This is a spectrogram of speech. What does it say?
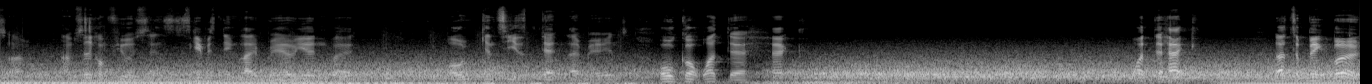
So I'm, I'm still confused since this game is named Librarian, but all we can see is dead librarians. Oh god, what the heck? What the heck? That's a big bird.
